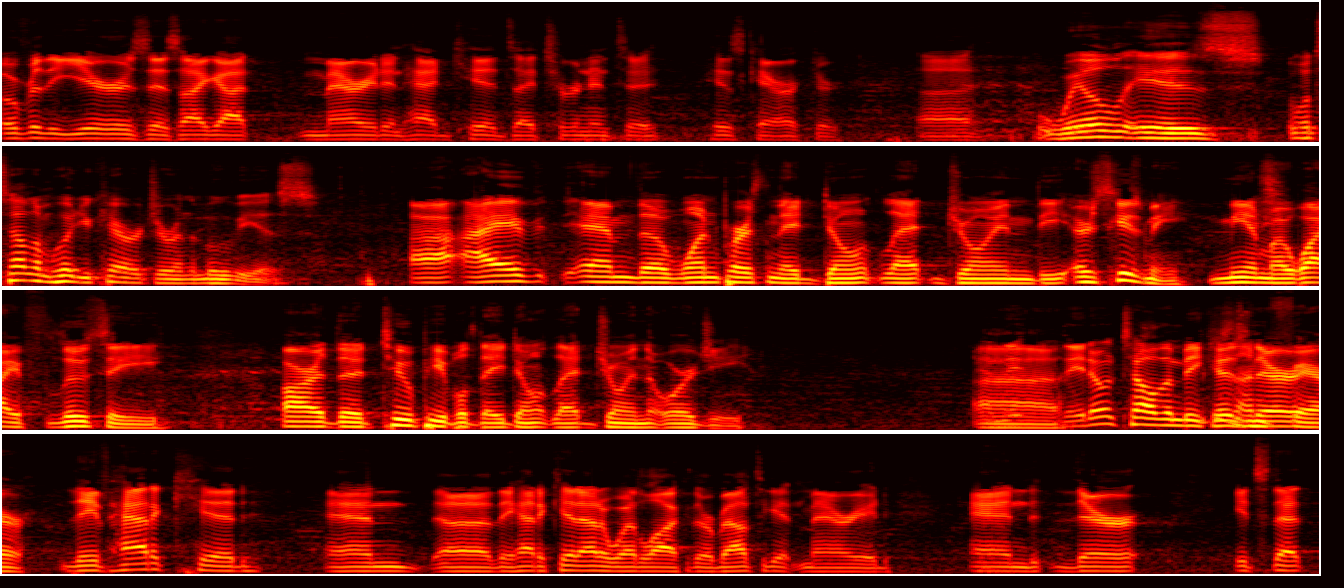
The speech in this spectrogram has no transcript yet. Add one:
over the years, as I got married and had kids, I turned into his character. Uh, Will is. Well, tell them who your character in the movie is. Uh, I am the one person they don't let join the. Or excuse me, me and my wife Lucy are the two people they don't let join the orgy. and Uh, they, they don't tell them because they're unfair. they've had a kid and uh, they had a kid out of wedlock. They're about to get married, and they're it's that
